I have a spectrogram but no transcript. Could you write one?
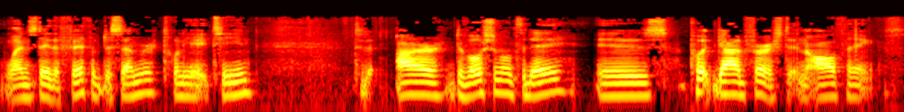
Wednesday, the fifth of December, 2018 our devotional today is put God first in all things.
